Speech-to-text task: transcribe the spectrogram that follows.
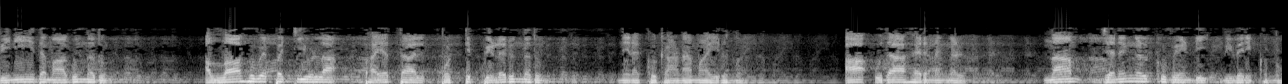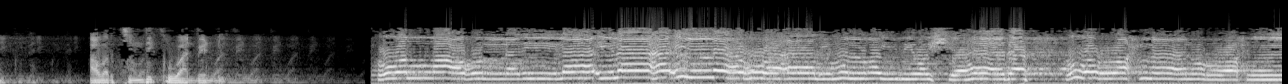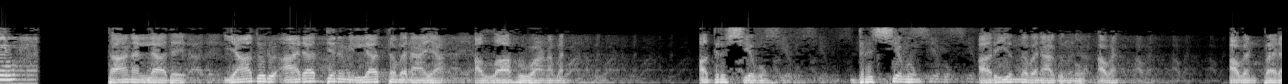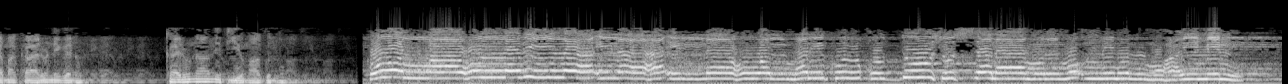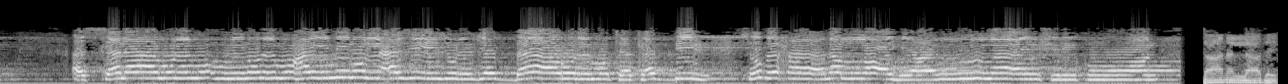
വിനീതമാകുന്നതും അള്ളാഹുവെപ്പറ്റിയുള്ള ഭയത്താൽ പൊട്ടിപ്പിളരുന്നതും നിനക്കു കാണാമായിരുന്നു. ആ ഉദാഹരണങ്ങൾ നാം ജനങ്ങൾക്കു വേണ്ടി വിവരിക്കുന്നു. അവർ ചിന്തിക്കുവാൻ വേണ്ടി. താനല്ലാതെ യാതൊരു ആരാധ്യനുമില്ലാത്തവനായ അള്ളാഹുവാണവൻ അദൃശ്യവും ദൃശ്യവും അറിയുന്നവനാകുന്നു അവൻ അവൻ പരമകാരുണികനും കരുണാനിധിയുമാകുന്നു هو الله الذي لا إله إلا هو الملك القدوس السلام المؤمن المهيمن السلام المؤمن المهيمن العزيز الجبار المتكبر താനല്ലാതെ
